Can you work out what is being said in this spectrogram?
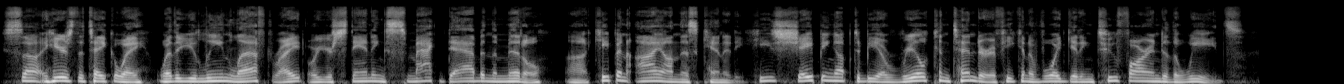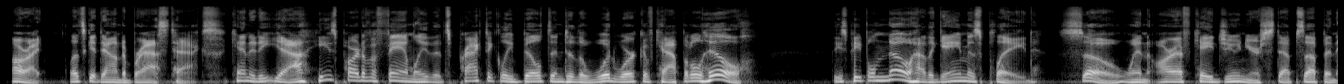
so here's the takeaway whether you lean left, right, or you're standing smack dab in the middle, uh, keep an eye on this Kennedy. He's shaping up to be a real contender if he can avoid getting too far into the weeds. All right, let's get down to brass tacks. Kennedy, yeah, he's part of a family that's practically built into the woodwork of Capitol Hill. These people know how the game is played. So, when RFK Jr. steps up and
